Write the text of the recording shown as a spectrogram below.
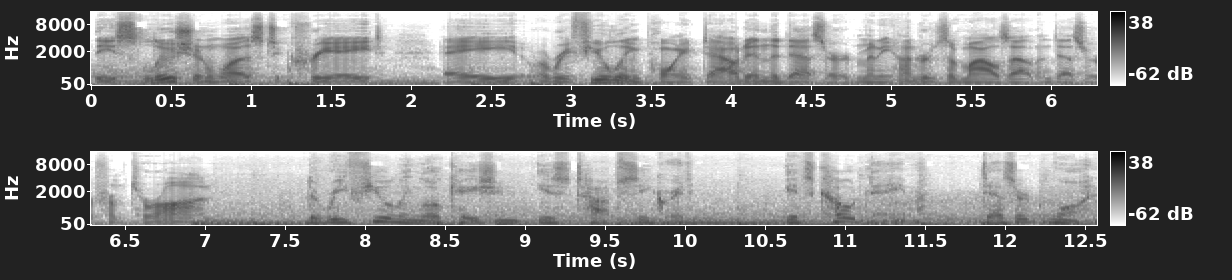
The solution was to create a, a, refueling point out in the desert, many hundreds of miles out in the desert from Tehran. The refueling location is top secret. Its code name, Desert One.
